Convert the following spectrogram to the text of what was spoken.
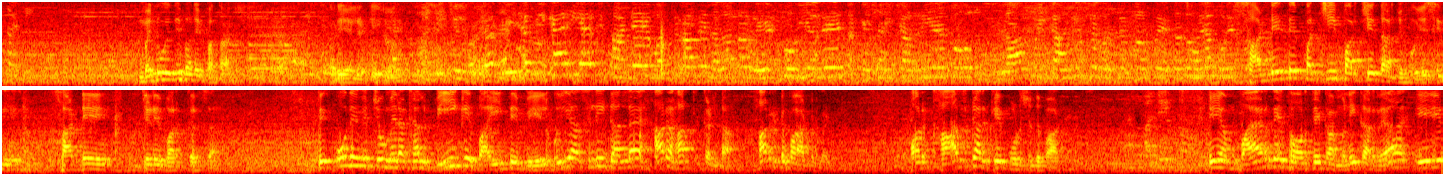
ਤੁਹਾਡੀ? ਮੈਨੂੰ ਇਹਦੇ ਬਾਰੇ ਪਤਾ ਨਹੀਂ ਰਿਐਲਿਟੀ ਹੈ। ਸਰ ਬੀਜੇਪੀ ਕਹਿ ਰਹੀ ਹੈ ਕਿ ਸਾਡੇ ਵਰਕਰਾਂ ਦੇ ਲਗਾਤਾਰ ਰੇਡ ਹੋ ਰਹੀਆਂ ਨੇ ਧੱਕੇਸ਼ਾਹੀ ਚੱਲ ਰਹੀ ਹੈ ਸੋ ਲਾਲ ਕੋਈ ਕਾਂਗਰਸ ਦੇ ਵਰਕਰ ਨਾਲ ਕੋਈ ਏਦਾਂ ਦਾ ਹੋਇਆ? ਪੁਲਿਸ ਸਾਡੇ ਤੇ 25 ਪਰਚੇ ਦਰਜ ਹੋਏ ਸੀਗੇ ਸਾਡੇ ਜਿਹੜੇ ਵਰਕਰਸ ਆ। ਤੇ ਉਹਦੇ ਵਿੱਚੋਂ ਮੇਰਾ ਖਿਆਲ 20 ਕੇ 22 ਤੇ ਬੇਲ ਹੋਈ। ਅਸਲੀ ਗੱਲ ਹੈ ਹਰ ਹੱਥ ਕੰਡਾ ਹਰ ਡਿਪਾਰਟਮੈਂਟ ਔਰ ਖਾਸ ਕਰਕੇ ਪੁਲਿਸ ਡਿਪਾਰਟਮੈਂਟ ਇਹ ਅੰਪਾਇਰ ਦੇ ਤੌਰ ਤੇ ਕੰਮ ਨਹੀਂ ਕਰ ਰਿਹਾ। ਇਹ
